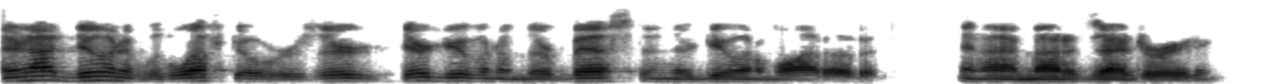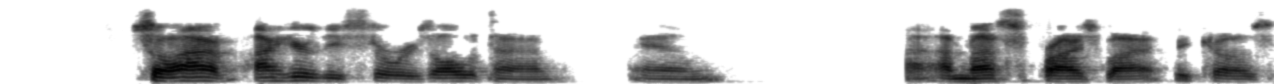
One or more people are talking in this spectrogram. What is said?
they're not doing it with leftovers. They're they're giving them their best and they're giving them a lot of it and I'm not exaggerating. So I I hear these stories all the time, and I'm not surprised by it because,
